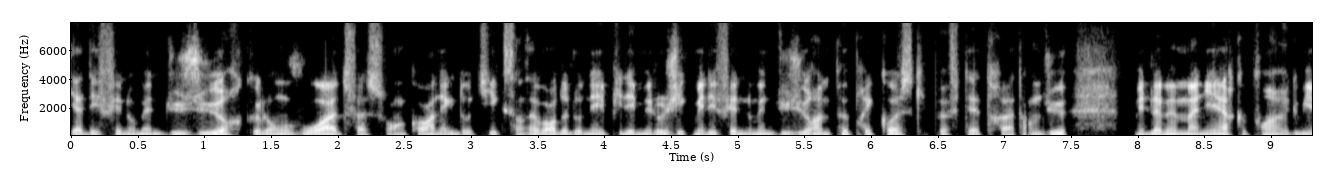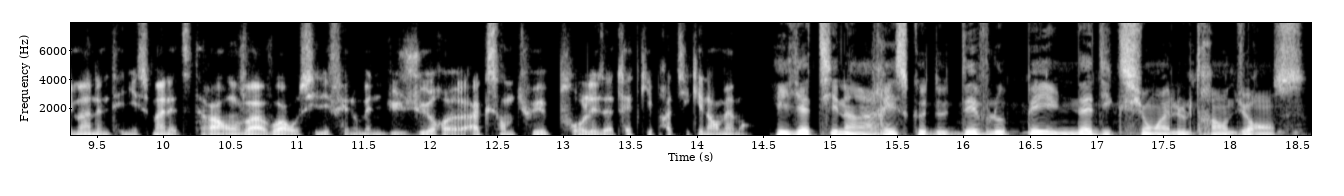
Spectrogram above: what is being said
y, a des phénomènes d'usure que l'on voit de façon encore anecdotique, sans avoir de données épidémiologiques, mais des phénomènes d'usure un peu précoces qui peuvent être attendus. Mais de la même manière que pour un rugbyman, un tennisman, etc., on va avoir aussi des phénomènes d'usure euh, accentués pour les athlètes qui pratiquent énormément. Et y a-t-il un risque de développer une addiction à l'ultra-endurance?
